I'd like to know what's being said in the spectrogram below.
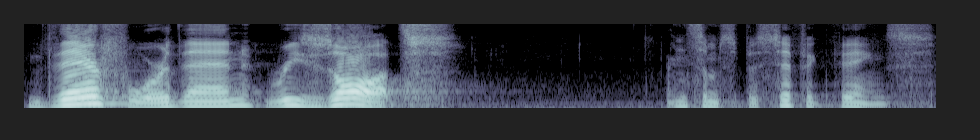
therefore, then results in some specific things.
